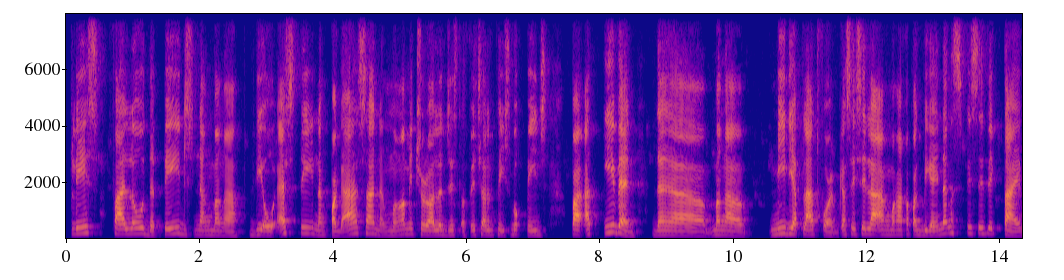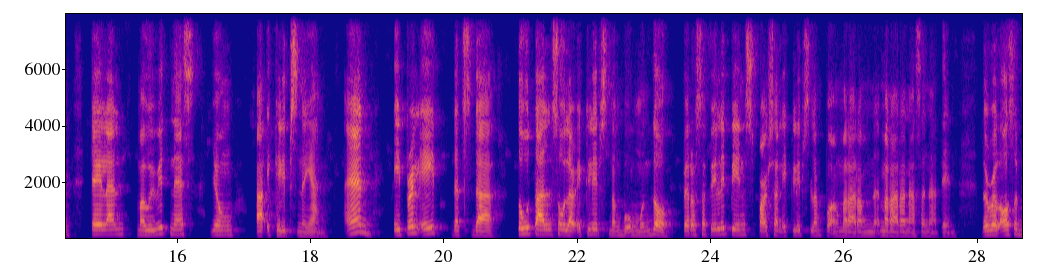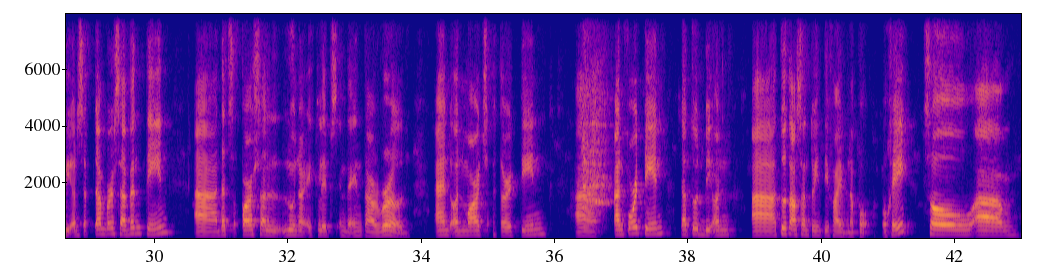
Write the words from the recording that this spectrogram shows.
Please follow the page ng mga DOST, ng pag-asa, ng mga meteorologist official Facebook page, pa, at even the uh, mga media platform kasi sila ang makakapagbigay ng specific time kailan mawi-witness yung uh, eclipse na yan. And April 8, that's the total solar eclipse ng buong mundo. Pero sa Philippines, partial eclipse lang po ang mararam- mararanasan natin. There will also be on September 17, uh, that's a partial lunar eclipse in the entire world. And on March 13 uh, and 14, that would be on uh, 2025 na po. Okay? So, um,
